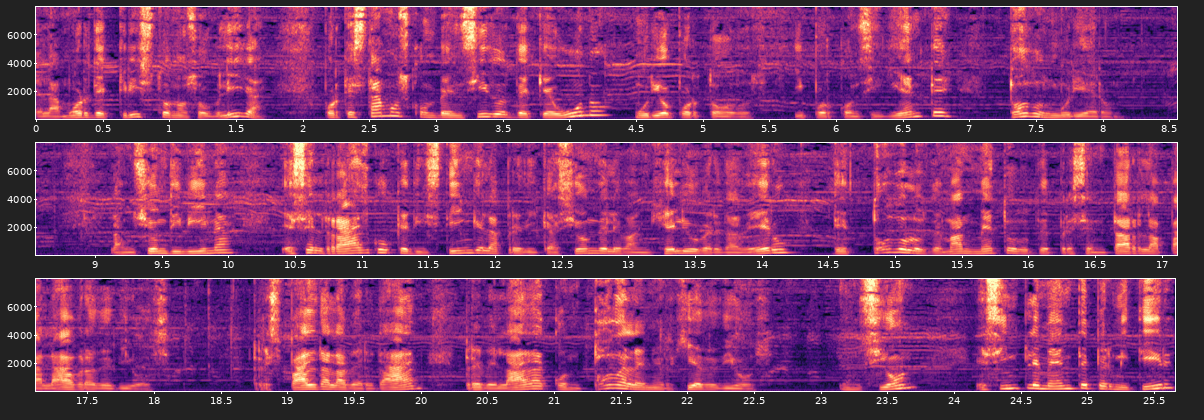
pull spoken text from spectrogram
El amor de Cristo nos obliga, porque estamos convencidos de que uno murió por todos, y por consiguiente todos murieron. La unción divina es el rasgo que distingue la predicación del Evangelio verdadero de todos los demás métodos de presentar la palabra de Dios. Respalda la verdad revelada con toda la energía de Dios. Unción es simplemente permitir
